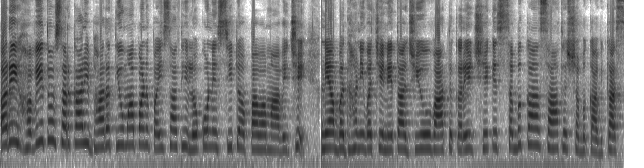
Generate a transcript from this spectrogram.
અરે, હવે તો સરકારી ભારતીયોમાં પણ પૈસાથી લોકોને સીટ અપાવવામાં આવે છે. અને આ બધાની વચ્ચે નેતાજીઓ વાત કરે છે કે સબકા સાથ, સબકા વિકાસ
